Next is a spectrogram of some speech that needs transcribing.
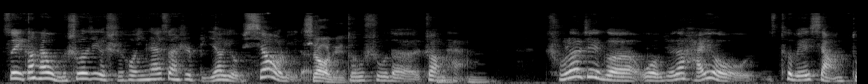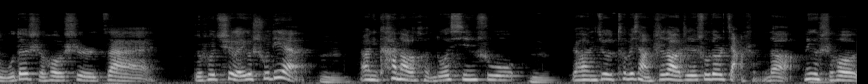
所以刚才我们说的这个时候，应该算是比较有效率的效率的。读书的状态。嗯。除了这个，我觉得还有特别想读的时候，是在比如说去了一个书店，嗯然后你看到了很多新书，嗯然后你就特别想知道这些书都是讲什么的。那个时候，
